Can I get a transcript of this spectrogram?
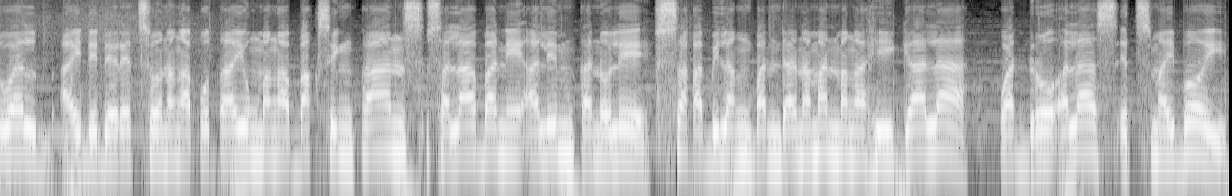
12 ay didiretso na nga po tayong mga boxing fans sa laban ni Alim Kanuli. Sa kabilang banda naman mga higala, Quadro Alas, it's my boy.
